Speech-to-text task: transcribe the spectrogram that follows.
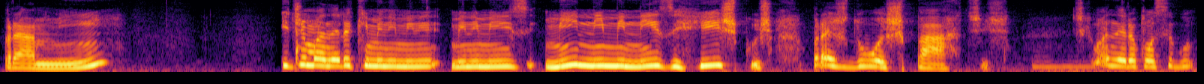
para mim e de maneira que minimize, minimize riscos para as duas partes. Uhum. De que maneira eu consigo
